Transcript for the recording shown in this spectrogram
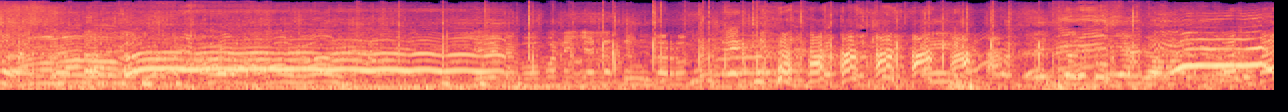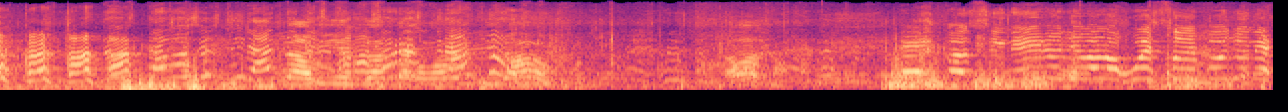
Los huesos. Mira, ¿Me puedo poner ya en la segunda ronda? Estamos estirando, estamos arrastrando. El cocinero lleva los huesos de pollo en el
